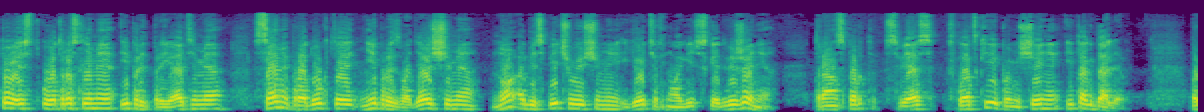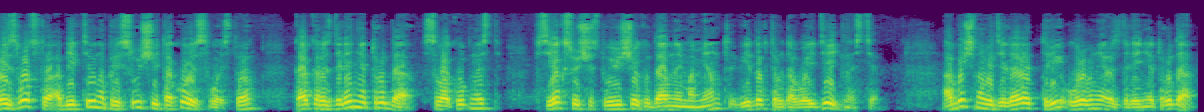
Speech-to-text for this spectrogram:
то есть отраслями и предприятиями, сами продукты не производящими, но обеспечивающими ее технологическое движение, транспорт, связь, складские помещения и так далее. Производство объективно присуще такое свойство, как разделение труда, совокупность всех существующих в данный момент видов трудовой деятельности. Обычно выделяют три уровня разделения труда.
